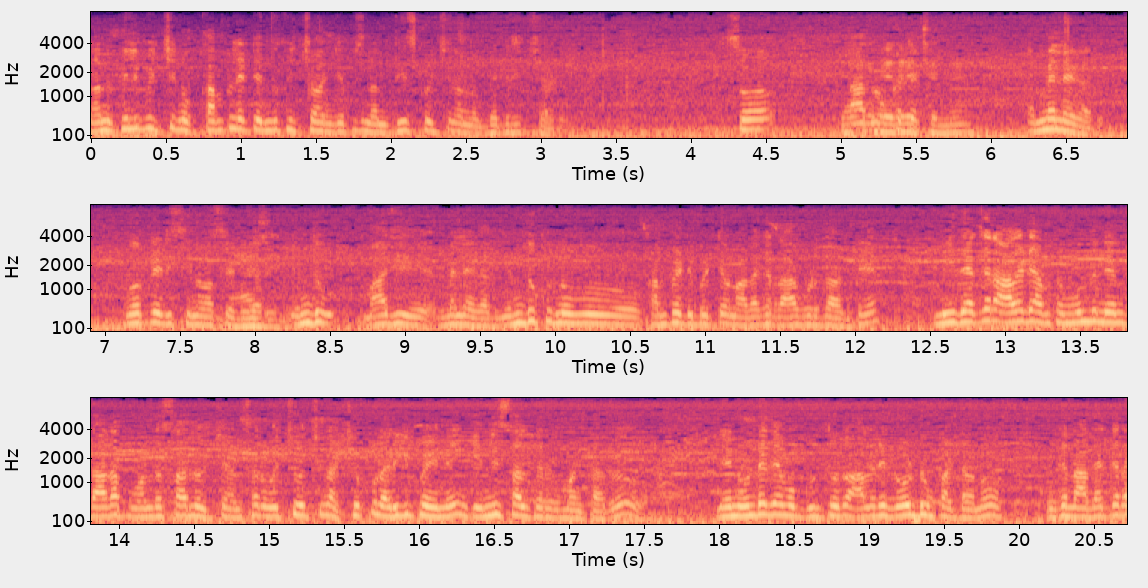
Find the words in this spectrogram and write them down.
నన్ను పిలిపించి నువ్వు కంప్లీట్ ఎందుకు ఇచ్చావు అని చెప్పేసి నన్ను తీసుకొచ్చి నన్ను బెదిరించాడు. సో నాకు ఎమ్మెల్యే గారు. గోపిరెడ్డి శ్రీనివాసరెడ్డి గారు ఎందుకు మాజీ ఎమ్మెల్యే గారు ఎందుకు నువ్వు కంప్లైంట్ పెట్టావు నా దగ్గర రాకూడదా అంటే మీ దగ్గర ఆల్రెడీ అంతకుముందు నేను దాదాపు వంద సార్లు వచ్చాను సార్ వచ్చి వచ్చి నా చెప్పులు అరిగిపోయినాయి ఇంకెన్నిసార్లు తిరగమంటారు? నేను ఉండేదేమో గుంటూరు ఆల్రెడీ రోడ్డు పడ్డాను ఇంకా నా దగ్గర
